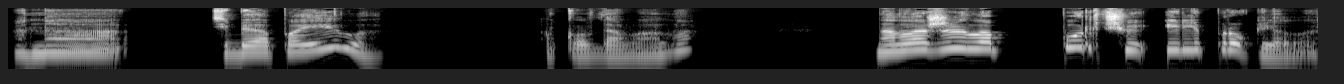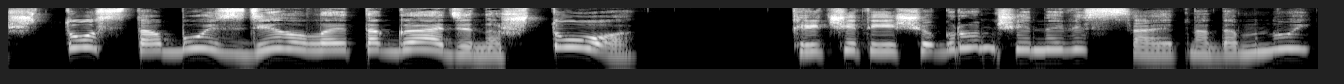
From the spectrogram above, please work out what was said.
Она тебя опоила? Околдовала? Наложила порчу или прокляла? Что с тобой сделала эта гадина? Что? Кричит еще громче и нависает надо мной,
